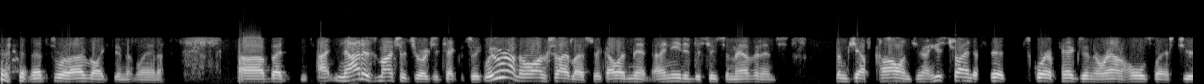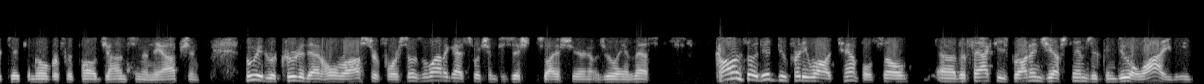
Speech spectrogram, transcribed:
That's, that's what I've liked in Atlanta. Uh, but uh, not as much at Georgia Tech this week. We were on the wrong side last week. I'll admit. I needed to see some evidence from Geoff Collins. You know, he's trying to fit square pegs in round holes last year, taking over for Paul Johnson in the option, who he'd recruited that whole roster for. So there was a lot of guys switching positions last year, and it was really a mess. Collins though did do pretty well at Temple, so uh, the fact he's brought in Jeff Sims who can do a lot. He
